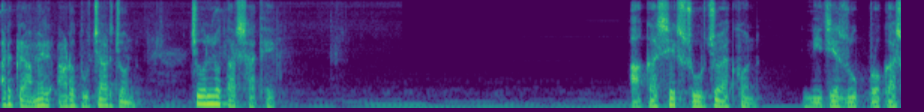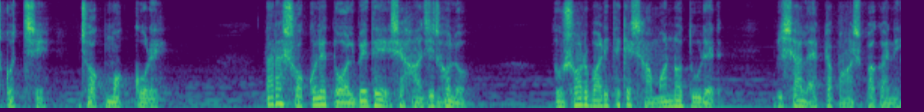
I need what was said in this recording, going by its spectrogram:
আর গ্রামের আরও দু চারজন চলল তার সাথে। আকাশের সূর্য এখন নিজের রূপ প্রকাশ করছে ঝকমক করে। তারা সকলে দল বেঁধে এসে হাজির হলো। ধূসর বাড়ি থেকে সামান্য দূরের বিশাল একটা বাঁশ বাগানে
